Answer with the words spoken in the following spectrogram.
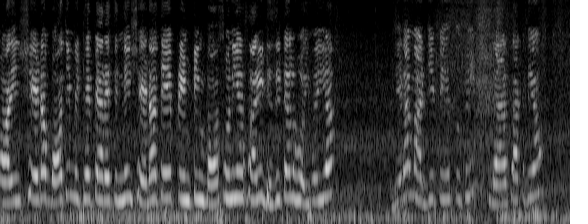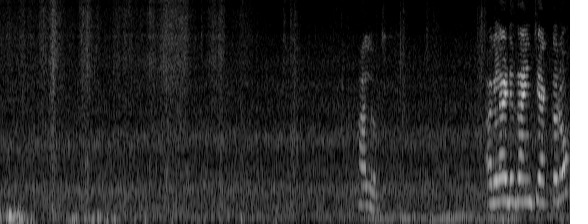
ਔਰੇਂਜ ਸ਼ੇਡ ਆ, ਬਹੁਤ ਹੀ ਮਿੱਠੇ ਪਿਆਰੇ ਤਿੰਨੇ ਸ਼ੇਡ ਆ ਤੇ ਪ੍ਰਿੰਟਿੰਗ ਬਹੁਤ ਸੋਹਣੀ ਆ, ਸਾਰੀ ਡਿਜੀਟਲ ਹੋਈ ਹੋਈ ਆ। ਜਿਹੜਾ ਮਰਜ਼ੀ ਪੀਸ ਤੁਸੀਂ ਲੈ ਸਕਦੇ ਹੋ। ਆ ਲਓ ਅਗਲਾ ਡਿਜ਼ਾਈਨ ਚੈੱਕ ਕਰੋ।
